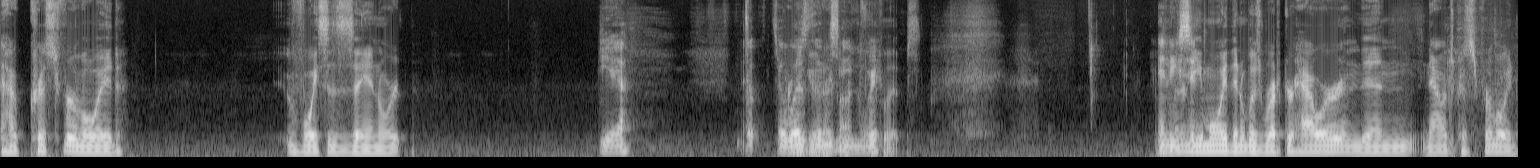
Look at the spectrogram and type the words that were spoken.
How Christopher Lloyd voices Xehanort. Yeah. It, it was good. Saw Nimoy, clips. and he said, Nimoy, then it was Rutger Hauer, and then now it's Christopher Lloyd.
